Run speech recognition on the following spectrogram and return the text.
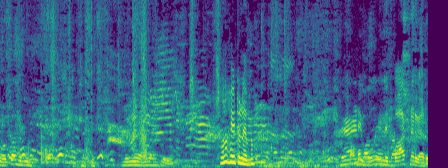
നോക്കാൻ പിന്നെ ഞാൻ വാങ്ങിച്ചു చాలా హైట్ ఉన్నాయి అబ్బా. డాడీ ఓన్లీ పార్ట్నర్ కాదు.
